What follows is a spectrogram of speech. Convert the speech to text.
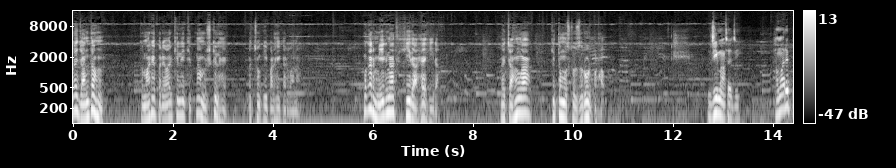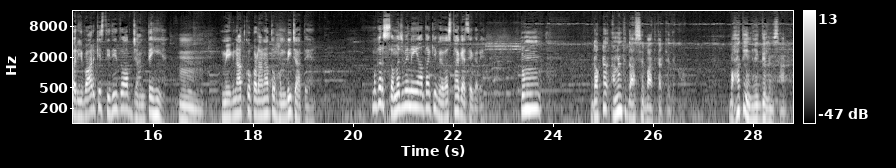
मैं जानता हूँ तुम्हारे परिवार के लिए कितना मुश्किल है बच्चों की पढ़ाई करवाना। मगर मेघनाथ हीरा है हीरा। मैं चाहूँगा कि तुम उसको ज़रूर पढ़ाओ। जी मास्टर जी। हमारे परिवार की स्थिति तो आप जानते ही हैं। हम्म। मेघनाथ को पढ़ाना तो हम भी चाहते हैं। मगर समझ में नहीं आता कि व्यवस्था कैसे करें। तुम डॉक्टर अनंत दास से बात करके देखो। बहुत ही नेक दिल इंसान है।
